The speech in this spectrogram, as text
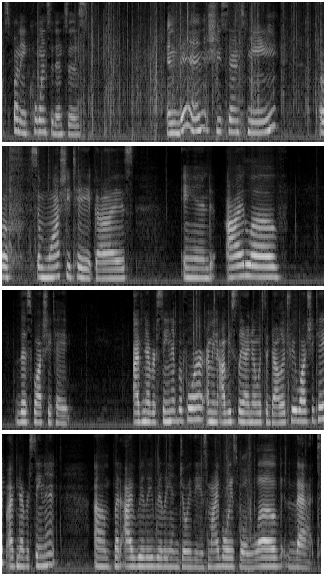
It's funny coincidences. And then she sent me Oh, some washi tape, guys. And I love this washi tape. I've never seen it before. I mean, obviously I know it's a Dollar Tree washi tape. I've never seen it. Um, but I really, really enjoy these. My boys will love that.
